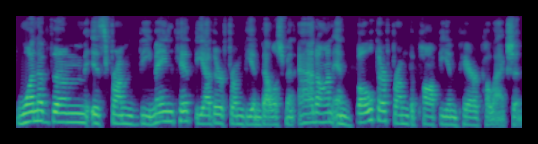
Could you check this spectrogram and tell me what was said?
One of them is from the main kit, the other from the embellishment add-on, and both are from the Poppy and Pear collection.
